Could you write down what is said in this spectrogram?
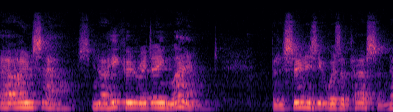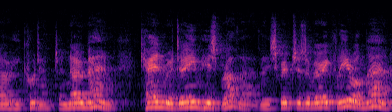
our own selves. You know, he could redeem land, but as soon as it was a person, no, he couldn't. And no man can redeem his brother. The scriptures are very clear on that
